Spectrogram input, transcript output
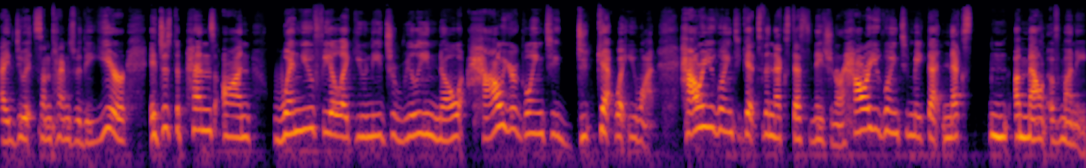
I do it sometimes with a year. It just depends on when you feel like you need to really know how you're going to do, get what you want. How are you going to get to the next destination? Or how are you going to make that next amount of money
